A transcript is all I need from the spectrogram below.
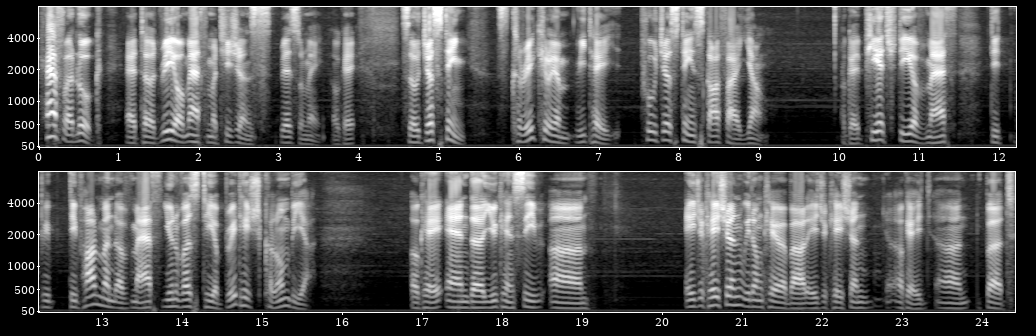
have a look at a real mathematician's resume. Okay, so Justin's curriculum vitae, Pu Justin Scarfy Yang. Okay, PhD of Math, De Department of Math, University of British Columbia. Okay, and uh, you can see um, education. We don't care about education. Okay, uh, but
